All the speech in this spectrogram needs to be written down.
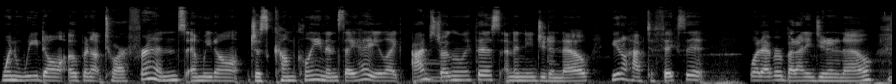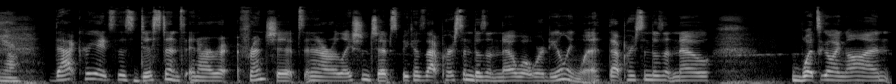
when we don't open up to our friends and we don't just come clean and say, "Hey, like I'm mm. struggling with this and I need you to know. You don't have to fix it whatever, but I need you to know. Yeah. That creates this distance in our friendships and in our relationships because that person doesn't know what we're dealing with. That person doesn't know what's going on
